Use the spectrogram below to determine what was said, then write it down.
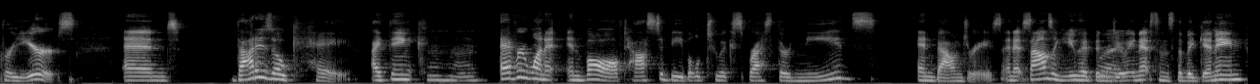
for years. And that is okay. I think mm-hmm. everyone involved has to be able to express their needs and boundaries. And it sounds like you had been right. doing it since the beginning.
